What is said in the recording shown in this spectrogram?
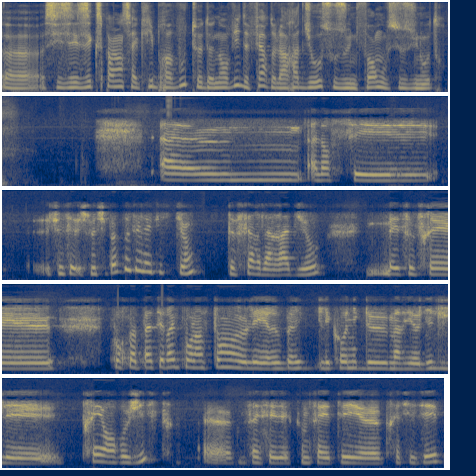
euh, si ces expériences avec Libre à vous te donnent envie de faire de la radio sous une forme ou sous une autre? alors, c'est je ne me suis pas posé la question de faire de la radio, mais ce serait pourquoi pas. C'est vrai que pour l'instant, euh, les, chroniques de Marie-Olive, je les pré-enregistre, euh, comme, ça, a été euh, précisé.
